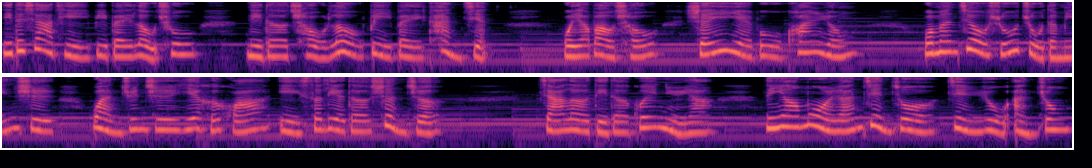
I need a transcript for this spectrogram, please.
你的下体必被露出。你的丑陋必被看见，我要报仇，谁也不宽容。我们救赎主的名是万军之耶和华以色列的圣者。加勒底的闺女呀，你要默然静坐，进入暗中，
